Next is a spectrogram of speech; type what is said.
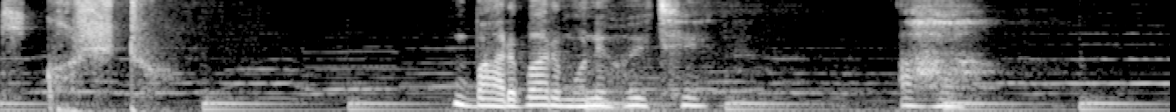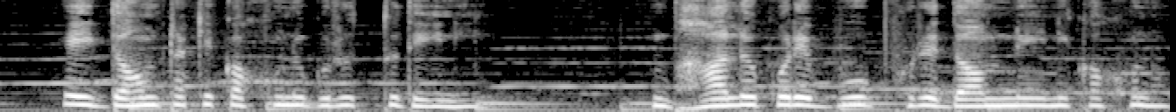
কি কষ্ট। বারবার মনে হয়েছে, আহা, এই দমটাকে কখনো গুরুত্ব দেইনি। ভালো করে বুক ভরে দম নেইনি কখনো।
